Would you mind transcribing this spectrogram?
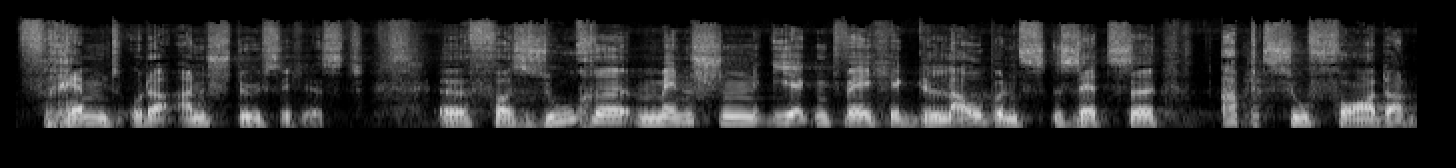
fremd oder anstößig ist. Äh, versuche Menschen irgendwelche Glaubenssätze abzufordern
